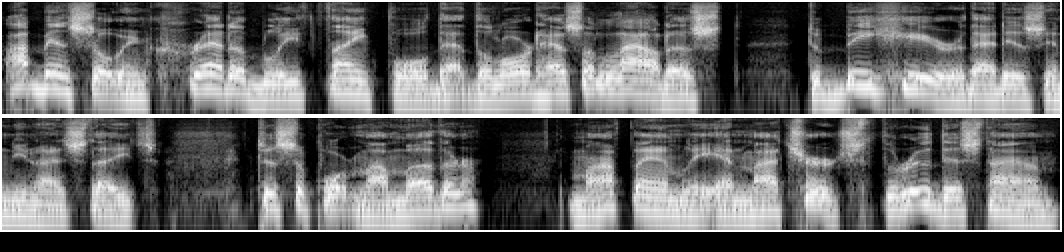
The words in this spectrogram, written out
I've been so incredibly thankful that the Lord has allowed us to be here, that is in the United States, to support my mother, my family, and my church through this time.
